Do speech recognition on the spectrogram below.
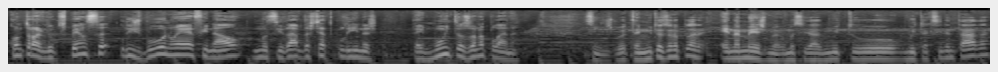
contrário do que se pensa, Lisboa não é afinal uma cidade das sete colinas. Tem muita zona plana. Sim, Lisboa tem muita zona plana. É na mesma uma cidade muito, muito acidentada,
